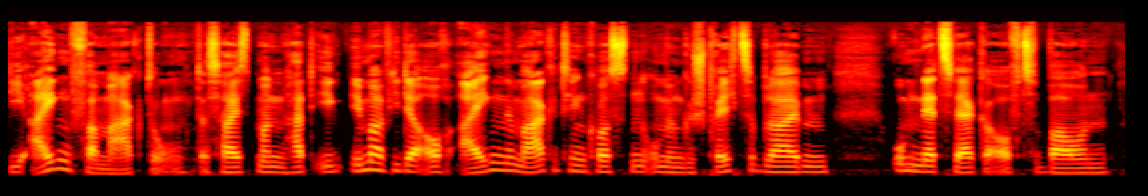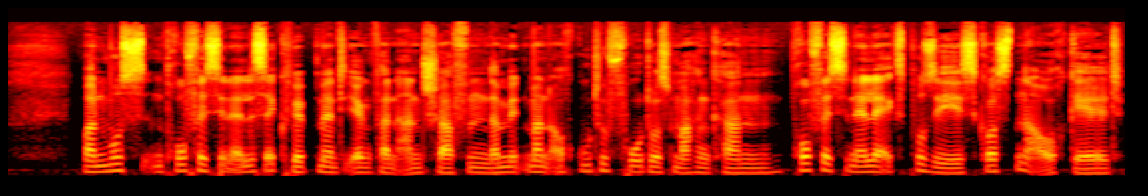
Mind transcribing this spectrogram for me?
Die Eigenvermarktung, das heißt, man hat immer wieder auch eigene Marketingkosten, um im Gespräch zu bleiben, um Netzwerke aufzubauen. Man muss ein professionelles Equipment irgendwann anschaffen, damit man auch gute Fotos machen kann. Professionelle Exposés kosten auch Geld.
